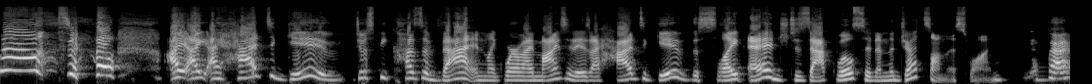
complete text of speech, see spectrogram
well. So I, I I had to give just because of that and like where my mindset is, I had to give the slight edge to Zach Wilson and the Jets on this one. Okay.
